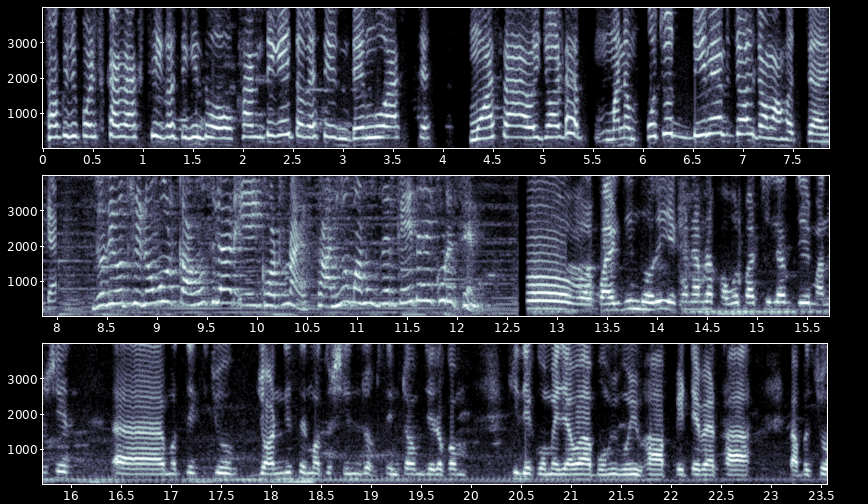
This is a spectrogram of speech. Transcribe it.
সবকিছু পরিষ্কার রাখছি করছি কিন্তু ওখান থেকেই তো বেশি ডেঙ্গু আসছে মশা ওই জলটা মানে প্রচুর দিনের জল জমা হচ্ছে আর কি। যদিও তৃণমূল কাউন্সিলর এই ঘটনায় স্থানীয় মানুষদেরকেই দায়ী করেছেন। তো, কয়েকদিন ধরেই এখানে আমরা খবর পাচ্ছিলাম যে মানুষের মধ্যে কিছু জন্ডিসের মতো সিমটম যেরকম খিদে কমে যাওয়া, বমি বমি ভাব, পেটে ব্যথা, তারপর চো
